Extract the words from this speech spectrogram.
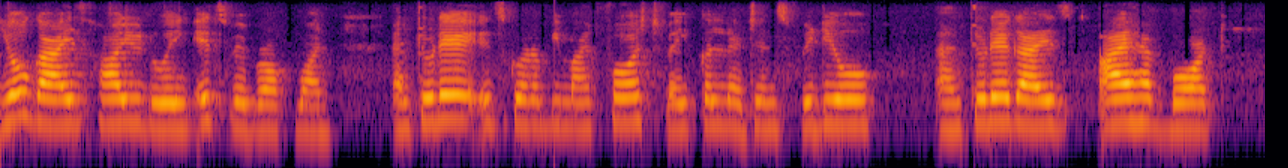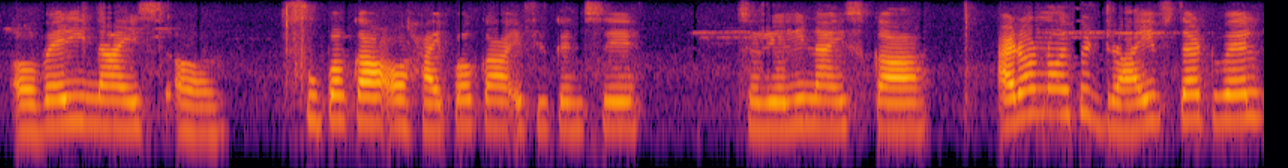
Yo guys, how you doing? It's Vivrock1 and today it's gonna be my first Vehicle Legends video and today guys I have bought a very nice uh, supercar or hypercar if you can say. It's a really nice car. I don't know if it drives that well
